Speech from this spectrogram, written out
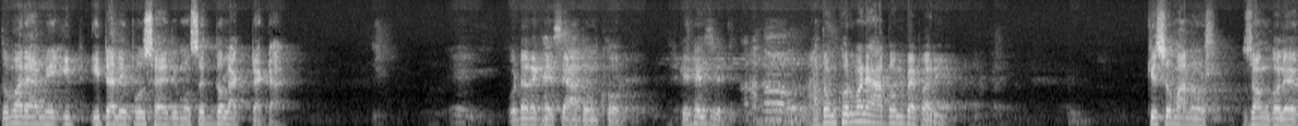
তোমারে আমি ইট- ইটালি পৌঁছায় দিব, চোদ্দ লাখ টাকা। ওটারে খাইছে আদমখোর কে খাইছে? আদমখোর মানে আদম ব্যাপারী। কিছু মানুষ জঙ্গলে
